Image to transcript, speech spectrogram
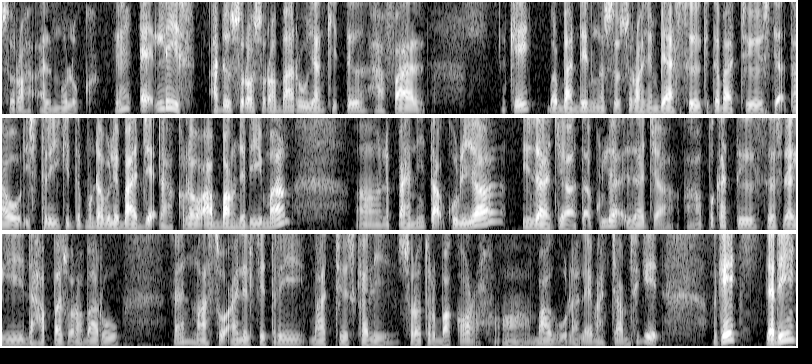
surah Al-Muluk. Eh? At least ada surah-surah baru yang kita hafal. Okay? Berbanding dengan surah-surah yang biasa kita baca setiap tahun. Isteri kita pun dah boleh bajet dah. Kalau abang jadi imam, uh, lepas ni tak kuliah, izaja tak kuliah izaja ha, apa kata sesedari dah hafal surah baru kan masuk Aidil Fitri baca sekali suratul baqarah ha, bagulah lain macam sikit okey jadi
